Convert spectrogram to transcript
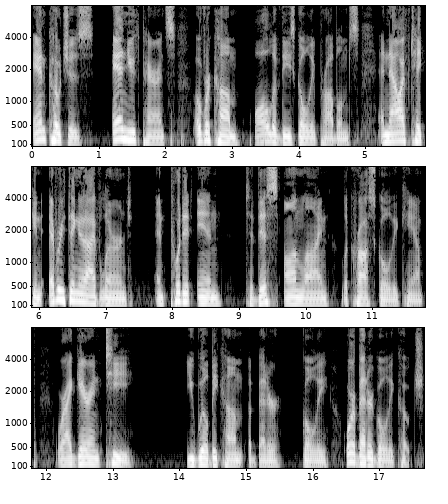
and coaches and youth parents overcome all of these goalie problems. And now I've taken everything that I've learned and put it in to this online lacrosse goalie camp where I guarantee you will become a better goalie or a better goalie coach.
